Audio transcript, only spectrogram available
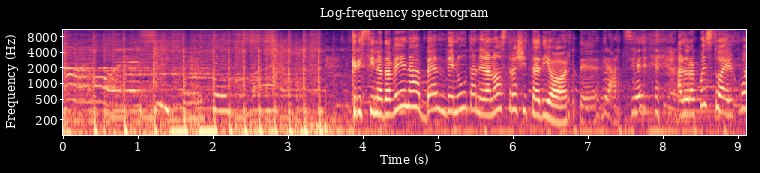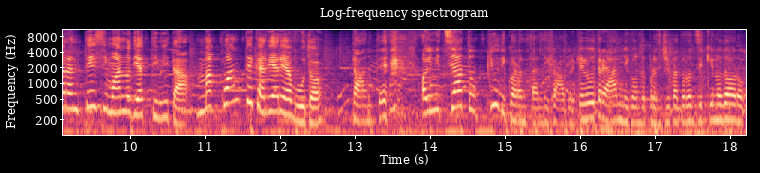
amore sì per te. Cristina D'Avena, benvenuta nella nostra città di Orte. Grazie. Allora, questo è il quarantesimo anno di attività, ma quante carriere hai avuto? Tante. Ho iniziato più di 40 anni fa, perché avevo tre anni quando ho partecipato allo Zecchino d'Oro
